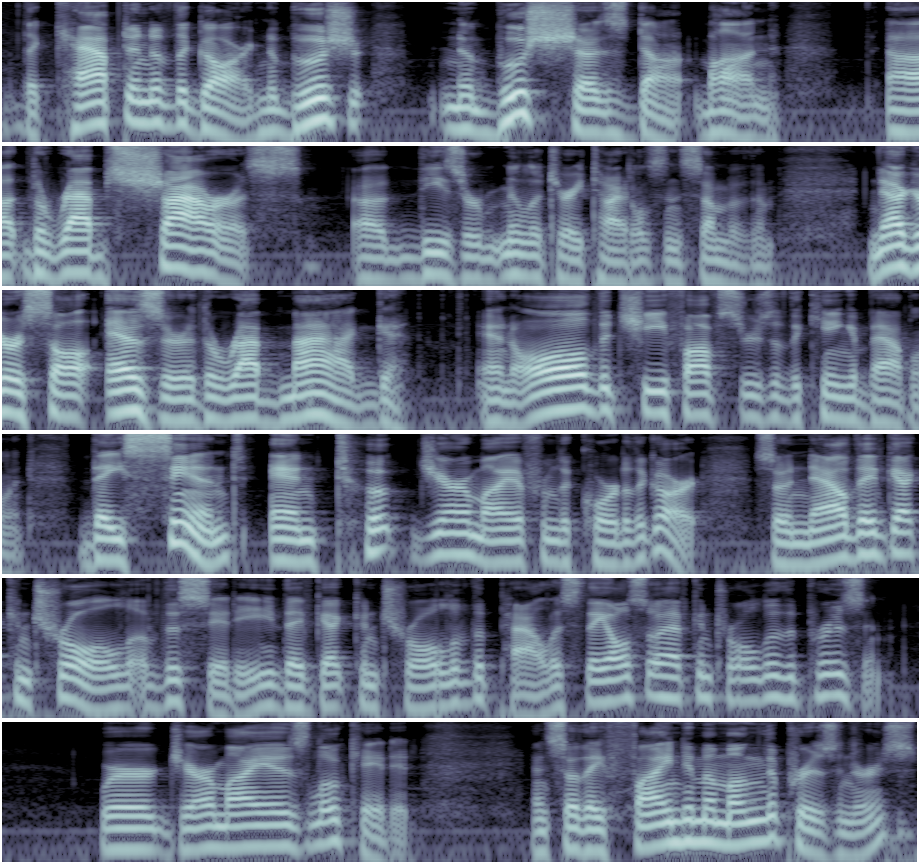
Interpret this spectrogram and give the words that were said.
the captain of the guard, Nebush, uh, the Rabshakeh, uh, these are military titles in some of them, Nergal-sar-ezer, the Rabmag, and all the chief officers of the king of Babylon. They sent and took Jeremiah from the court of the guard. So now they've got control of the city, they've got control of the palace, they also have control of the prison where Jeremiah is located. And so they find him among the prisoners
